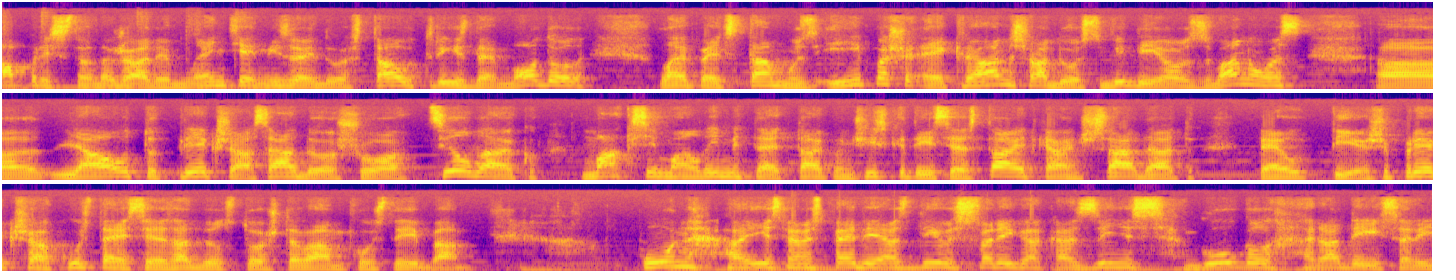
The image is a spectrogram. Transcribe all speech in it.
aprises no dažādiem leņķiem, izveidos tavu 3D moduli, lai pēc tam uz īpaša ekrāna šādos video zvanos ļautu priekšā sēdošo cilvēku maksimāli imitēt tā, ka viņš izskatīsies tā, it kā viņš sēdētu tev tieši priekšā, kustēsies atbilstoši tavām kustībām. Un, iespējams, pēdējās divas svarīgākās ziņas - Google radīs arī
